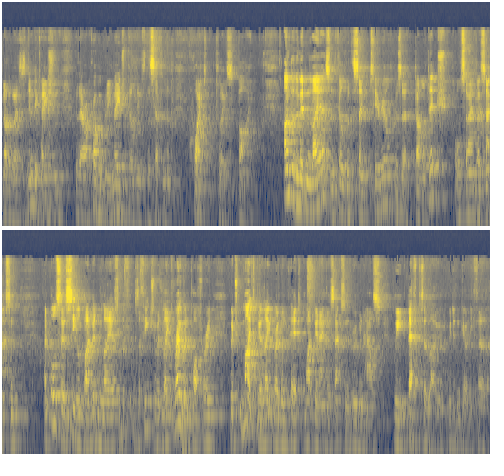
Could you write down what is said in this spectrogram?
In other words, it's an indication that there are probably major buildings of the settlement quite close by. Under the midden layers and filled with the same material was a double ditch, also Anglo-Saxon, and also sealed by midden layers was a feature with late Roman pottery, which might be a late Roman pit, might be an Anglo-Saxon Gruben house. We left it alone, we didn't go any further.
